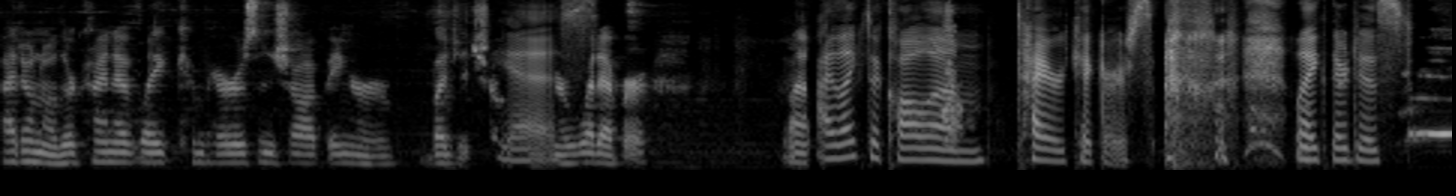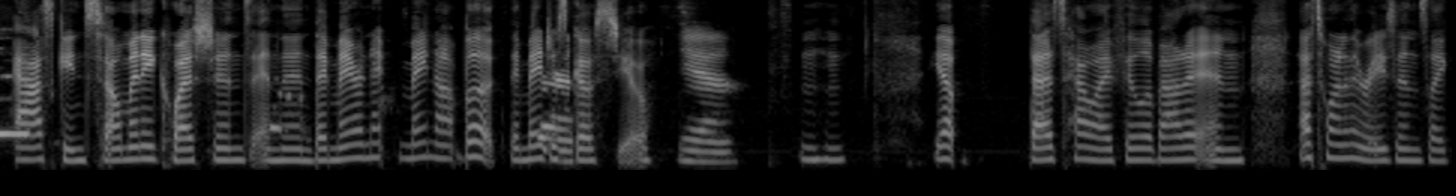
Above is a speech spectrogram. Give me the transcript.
I don't know, they're kind of like comparison shopping or budget shopping Yes. or whatever. I like to call them tire kickers. like they're just asking so many questions and then they may or na- may not book. They may just ghost you. Yeah. hmm Yep. That's how I feel about it. And that's one of the reasons, like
